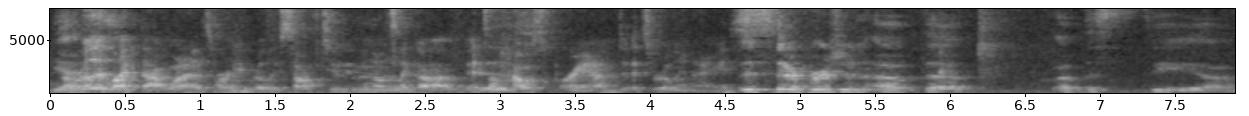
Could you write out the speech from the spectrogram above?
I really like that one. It's already really soft too, even though it's like a it it's a house brand. It's really nice. It's their version of the, of this, the, uh.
